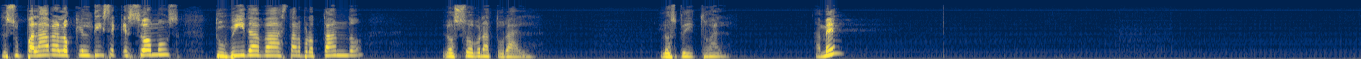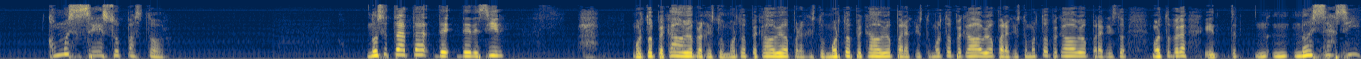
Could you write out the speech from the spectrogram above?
de su palabra lo que Él dice que somos, tu vida va a estar brotando lo sobrenatural, lo espiritual. Amén. ¿Cómo es eso, pastor? No se trata de, decir, ah, muerto pecado, vivo para Cristo, muerto pecado, vivo para Cristo, muerto pecado, vivo para Cristo, muerto pecado, vivo para Cristo, muerto pecado, vivo para Cristo, muerto pecado. No, no es así.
